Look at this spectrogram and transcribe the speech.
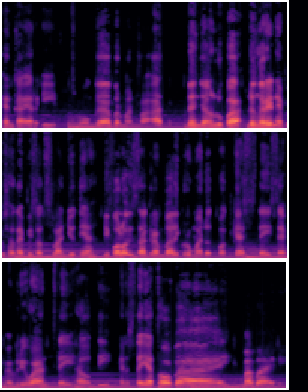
NKRI. Semoga bermanfaat dan jangan lupa dengerin episode-episode selanjutnya di follow Instagram balikrumah.podcast. Stay safe everyone, stay healthy and stay at home. Bye. Bye bye.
